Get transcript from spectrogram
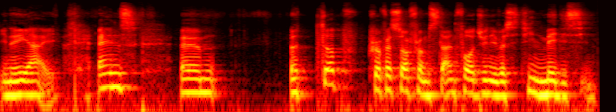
in AI and um, a top professor from Stanford University in medicine.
